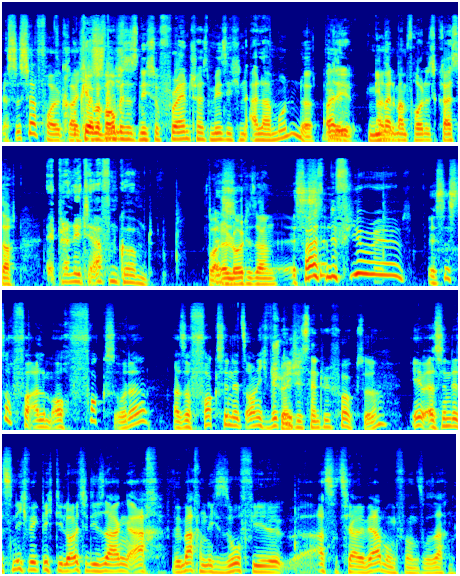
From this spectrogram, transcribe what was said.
es ist erfolgreich. Okay, aber warum ist es nicht so franchise-mäßig in aller Munde? Also Weil- niemand also- in meinem Freundeskreis sagt, ey, Planet der Affen kommt. Wo alle Leute sagen, es Fast ist and the Furious. Es ist doch vor allem auch Fox, oder? Also Fox sind jetzt auch nicht wirklich, 20th Century Fox, oder? Es sind jetzt nicht wirklich die Leute, die sagen, ach, wir machen nicht so viel äh, asoziale Werbung für unsere Sachen.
